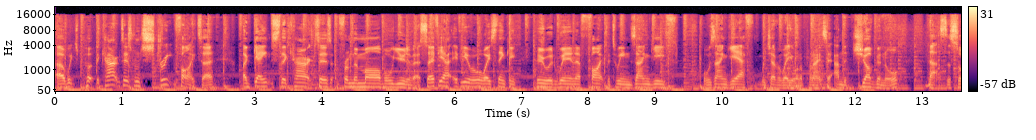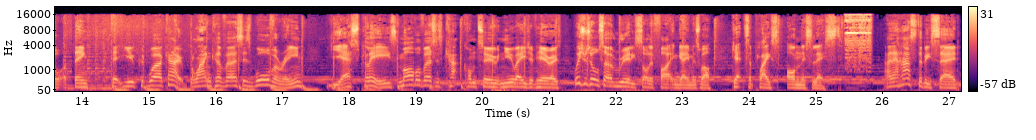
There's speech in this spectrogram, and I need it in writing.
uh, which put the characters from Street Fighter against the characters from the Marvel universe. So if you if you were always thinking who would win in a fight between Zangief or Zangief, whichever way you want to pronounce it, and the Juggernaut, that's the sort of thing that you could work out. Blanka versus Wolverine. Yes, please. Marvel vs. Capcom 2 New Age of Heroes, which was also a really solid fighting game as well, gets a place on this list. And it has to be said,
